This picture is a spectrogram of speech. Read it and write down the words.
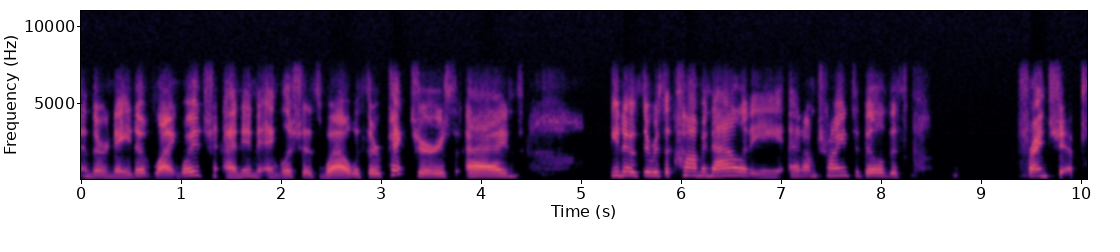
in their native language and in English as well with their pictures. And, you know, there was a commonality, and I'm trying to build this friendships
